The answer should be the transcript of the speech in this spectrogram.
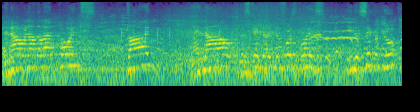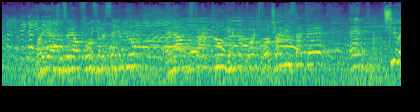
And now another lap points, time. And now the skater in the first place in the second group. Maria Jose Alfonso in the second group. And now it's time to get the points for Chinese Taipei and Chile.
